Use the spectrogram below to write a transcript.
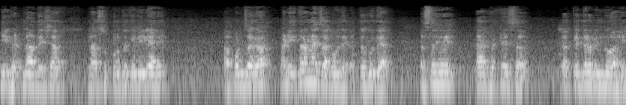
ही घटना देशाला सुपूर्द केलेली आहे. आपण जगा आणि इतरांनाही जगू द्या जगू द्या. असं हे त्या घटनेचं केंद्रबिंदू आहे.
